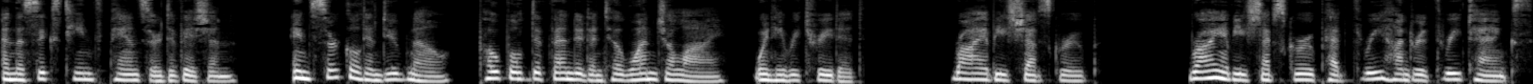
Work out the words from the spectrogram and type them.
and the 16th Panzer Division. Encircled in Dubno, Popel defended until 1 July, when he retreated. Ryabyshev's group. Ryabyshev's group had 303 tanks,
